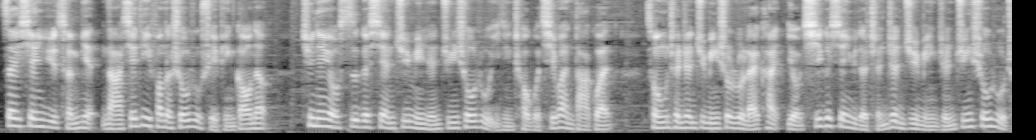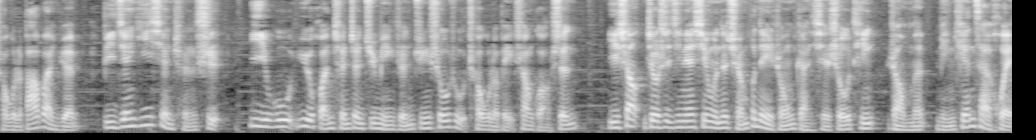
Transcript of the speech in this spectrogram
在县域层面，哪些地方的收入水平高呢？去年有四个县居民人均收入已经超过七万大关。从城镇居民收入来看，有七个县域的城镇居民人均收入超过了八万元，比肩一线城市。义乌、玉环城镇居民人均收入超过了北上广深。以上就是今天新闻的全部内容，感谢收听，让我们明天再会。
